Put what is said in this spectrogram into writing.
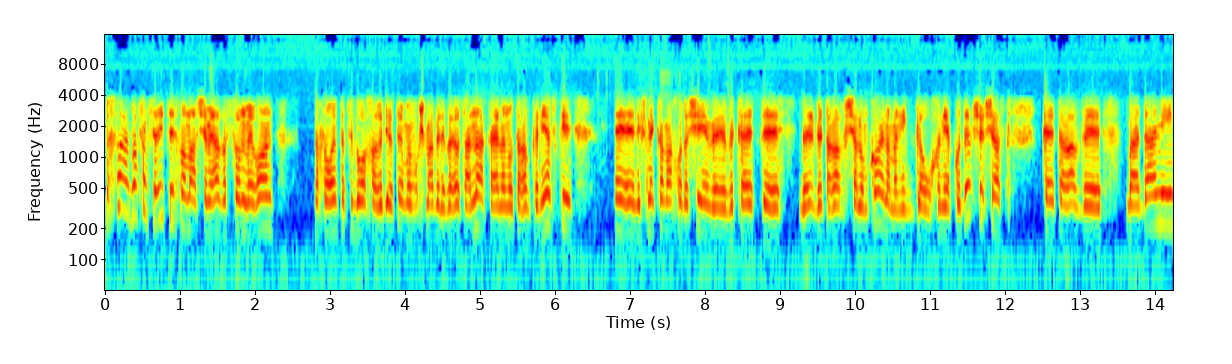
בכלל, באופן כללי צריך לומר שמאז אסון מירון אנחנו רואים את הציבור החרדי יותר ממושמע בלוויות ענק, היה לנו את הרב קנייבסקי אה, לפני כמה חודשים, וכעת, אה, ואת הרב שלום כהן, המנהיג הרוחני הקודם של ש"ס, כעת הרב בעדני,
